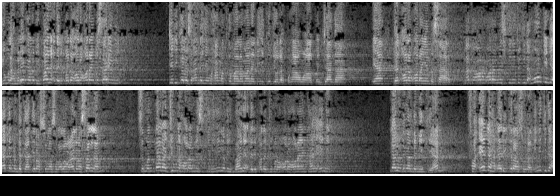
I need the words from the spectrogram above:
Jumlah mereka lebih banyak daripada orang-orang yang besar ini. Jadi kalau seandainya Muhammad ke mana-mana diikuti oleh pengawal, penjaga, ya dan orang-orang yang besar, maka orang-orang miskin itu tidak mungkin dia akan mendekati Rasulullah Sallallahu Alaihi Wasallam. Sementara jumlah orang miskin ini lebih banyak daripada jumlah orang-orang yang kaya ini. Lalu dengan demikian, faedah dari kerasulan ini tidak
